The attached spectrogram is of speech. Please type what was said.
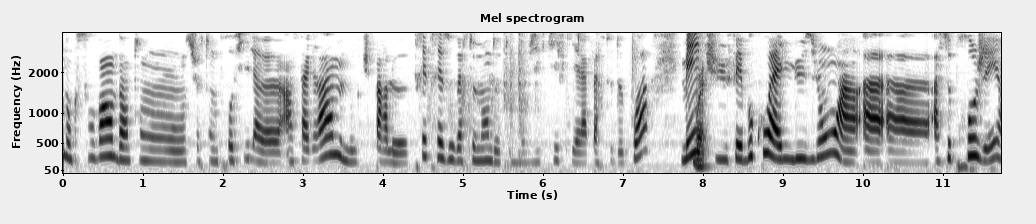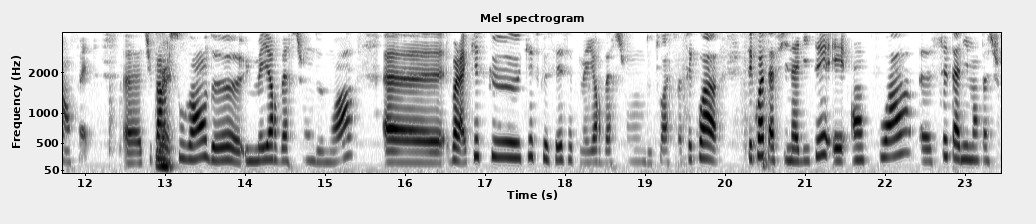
Donc souvent dans ton sur ton profil euh, Instagram, donc tu parles très très ouvertement de ton objectif qui est la perte de poids, mais Ouais. tu fais beaucoup allusion à, à, à, à ce projet en fait. Euh, tu parles Ouais. souvent de une meilleure version de moi. Voilà. Qu'est-ce que qu'est-ce que c'est cette meilleure version de toi? C'est quoi c'est quoi ta finalité? Et en quoi cette alimentation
